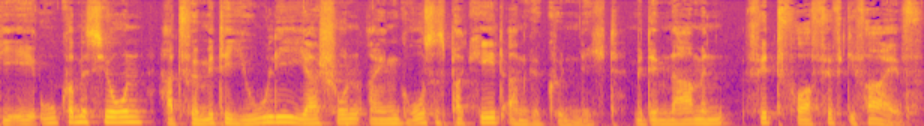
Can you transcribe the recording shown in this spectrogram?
Die EU-Kommission hat für Mitte Juli ja schon ein großes Paket angekündigt mit dem Namen Fit for 55.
